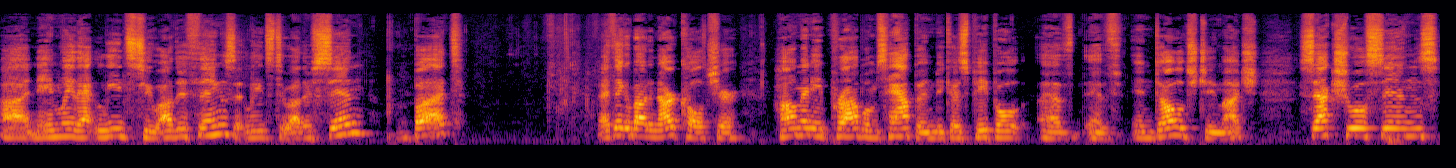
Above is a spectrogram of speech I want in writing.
Uh, namely, that leads to other things, it leads to other sin. But I think about in our culture, how many problems happen because people have, have indulged too much. Sexual sins,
